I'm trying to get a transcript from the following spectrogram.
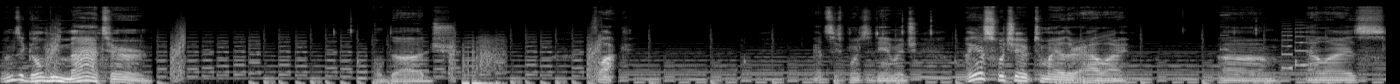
When's it gonna be my turn? I'll dodge. Fuck. At six points of damage. I'm gonna switch out to my other ally. Um, allies.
